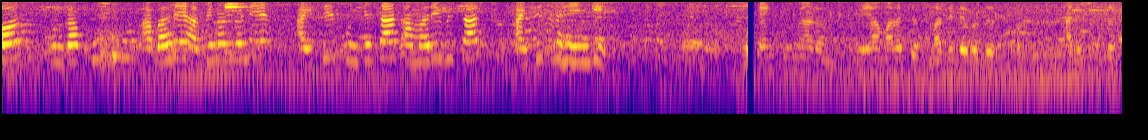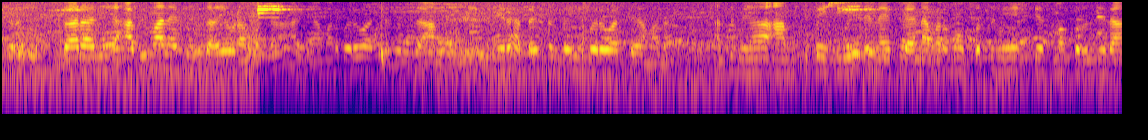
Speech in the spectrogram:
और उनका खूब खूब आभार है अभिनंदन है. आयशीच उनके साथ हमारे भी साथ आयशीच रहेंगी. थँक्यू मॅडम तुम्ही आम्हाला चष्मा दिल्याबद्दल. आणि तुमचं खरंच उपकार आणि अभिमान आहे तुमचा एवढा मोठा. बरं वाटलं तुमचं. आमच्याशी तुम्ही राहताय सगळं हे बरं वाटतंय आम्हाला. आणि तुम्ही आमचे पैसे घेतले नाहीत काय आणि आम्हाला मोफत तुम्ही चष्मा करून दिला.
